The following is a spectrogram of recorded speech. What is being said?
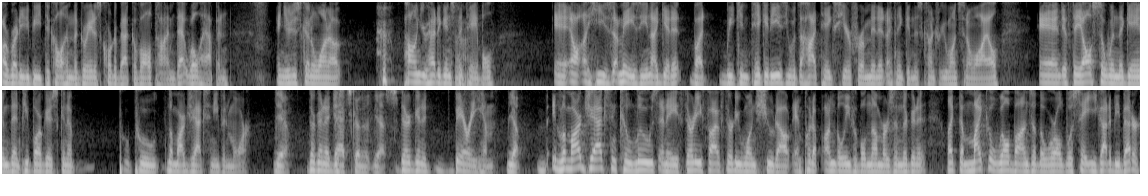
already be to call him the greatest quarterback of all time. That will happen, and you're just going to want to pound your head against the table. Eh, uh, He's amazing, I get it, but we can take it easy with the hot takes here for a minute. I think in this country once in a while, and if they also win the game, then people are just going to poo-poo Lamar Jackson even more. Yeah, They're going to just that's gonna yes. they're going to bury him. Yep. Lamar Jackson could lose in a 35-31 shootout and put up unbelievable numbers, and they're going to, like the Michael Wilbons of the world, will say, you got to be better.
